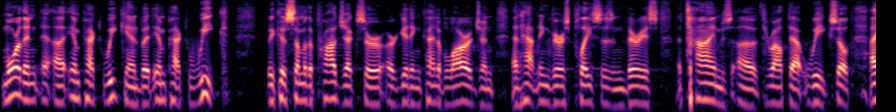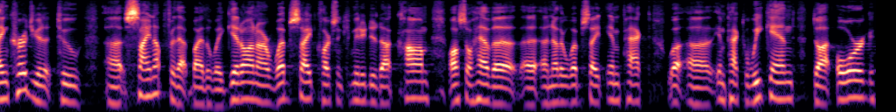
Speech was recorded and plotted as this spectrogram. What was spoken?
more than uh, Impact Weekend, but Impact Week because some of the projects are, are getting kind of large and, and happening various places and various uh, times uh, throughout that week. So I encourage you to, to uh, sign up for that, by the way. Get on our website, clarkstoncommunity.com. Also have a, a another website, impact, uh, impactweekend.org,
